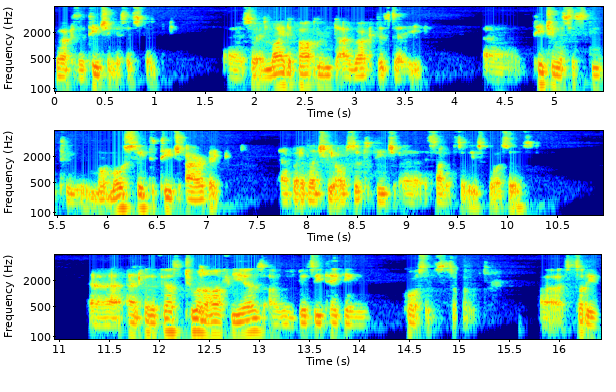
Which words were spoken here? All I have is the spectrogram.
work as a teaching assistant. Uh, so in my department, I worked as a uh, teaching assistant to mostly to teach Arabic uh, but eventually also to teach uh, Islamic studies courses. Uh, and for the first two and a half years, I was busy taking courses. So studied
